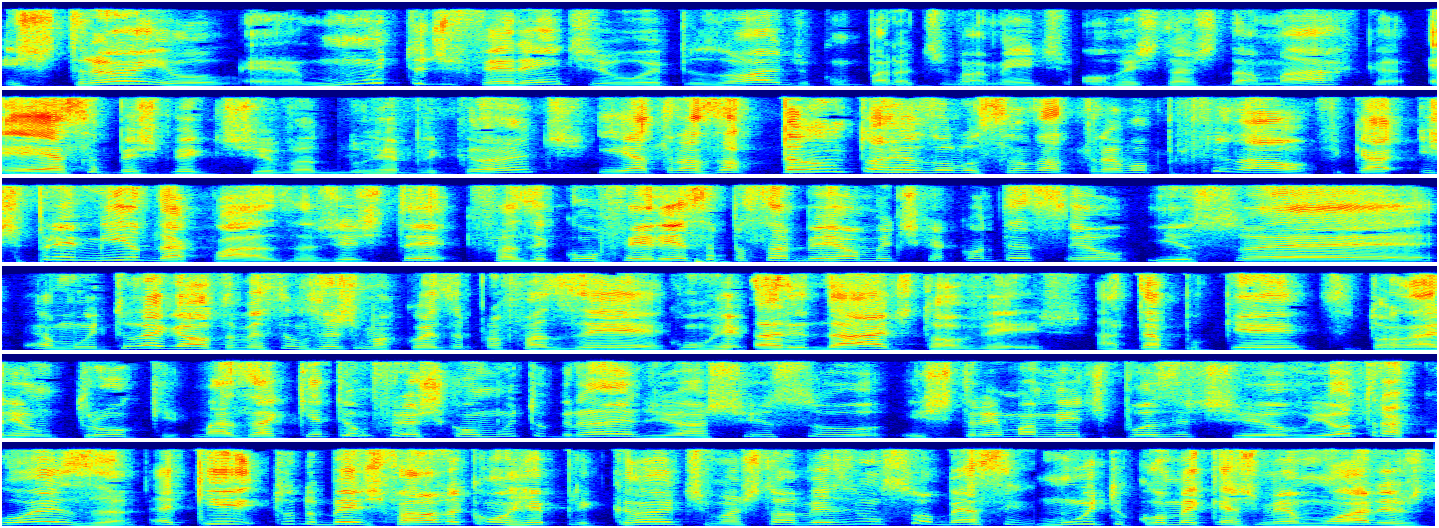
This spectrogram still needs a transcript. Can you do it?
estranho, é muito diferente o episódio, comparativamente ao restante da marca, é essa perspectiva do replicante e atrasar tanto a resolução da trama pro final. Ficar espremida quase. A gente ter que fazer conferência para saber realmente o que aconteceu. Isso é, é muito legal. Talvez não seja uma coisa para fazer com regularidade, talvez. Até porque se tornaria um truque. Mas aqui tem um frescor muito grande. Eu acho isso extremamente positivo. E outra coisa é que, tudo bem, eles falaram com o replicante, mas talvez não soubessem muito como é que as memórias,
